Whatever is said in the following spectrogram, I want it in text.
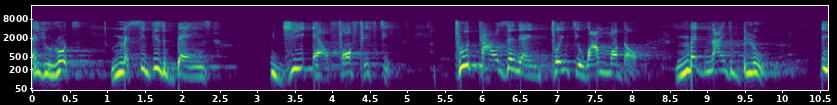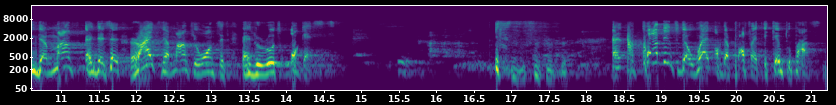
And you wrote Mercedes Benz GL 450, 2021 model midnight blue in the month, and they said, write the month you want it, and you wrote August. and according to the word of the prophet, it came to pass.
